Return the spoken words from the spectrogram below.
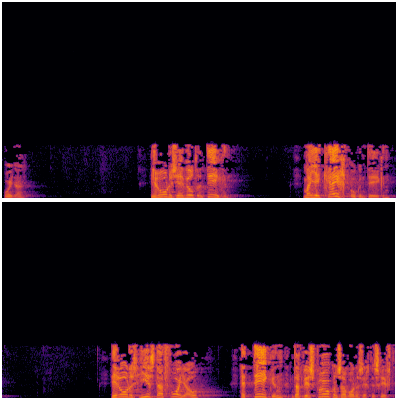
Hoor je dat? Herodes, jij wilt een teken. maar jij krijgt ook een teken. Herodes, hier staat voor jou het teken dat weersproken zal worden, zegt de schrift.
